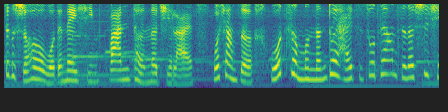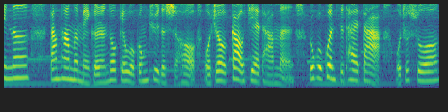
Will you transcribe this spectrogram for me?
这个时候，我的内心翻腾了起来。我想着，我怎么能对孩子做这样子的事情呢？当他们每个人都给我工具的时候，我就告诫他们：如果棍子太大，我就说：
